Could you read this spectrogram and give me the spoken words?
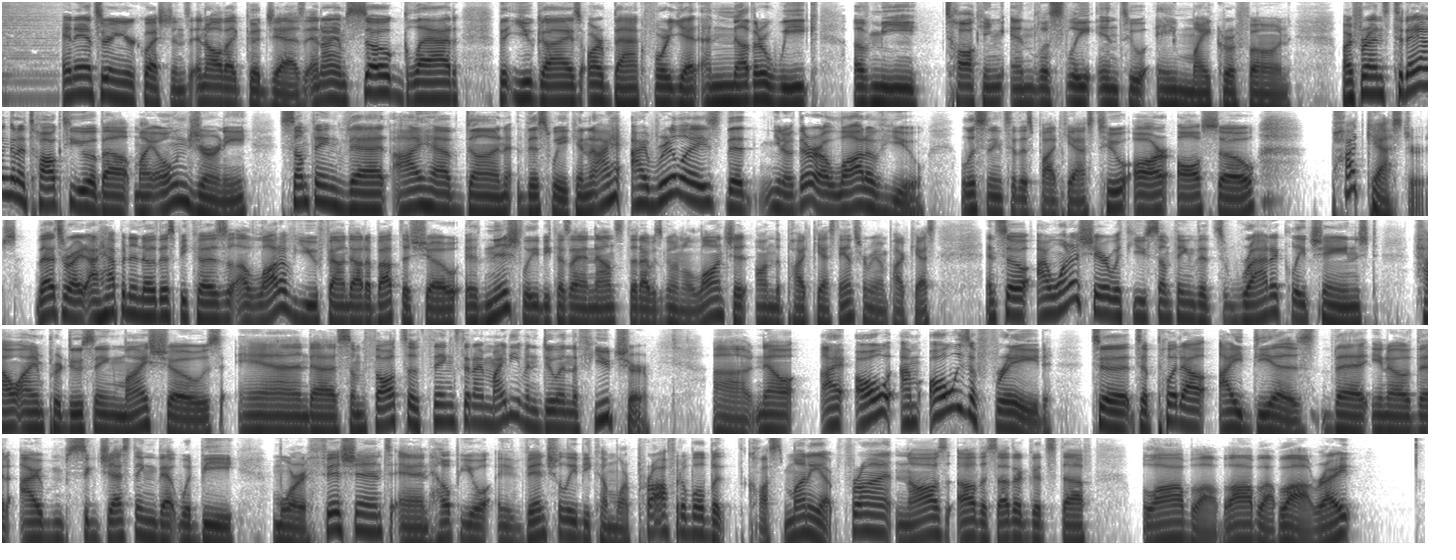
and answering your questions and all that good jazz. And I am so glad that you guys are back for yet another week of me talking endlessly into a microphone. My friends, today I'm going to talk to you about my own journey, something that I have done this week. And I, I realize that, you know, there are a lot of you listening to this podcast who are also podcasters. That's right. I happen to know this because a lot of you found out about the show initially because I announced that I was going to launch it on the podcast Answer Man podcast. And so I want to share with you something that's radically changed how I'm producing my shows and uh, some thoughts of things that I might even do in the future. Uh, now, I al- I'm always afraid to to put out ideas that you know that I'm suggesting that would be more efficient and help you eventually become more profitable, but cost money up front and all all this other good stuff. Blah blah blah blah blah. Right.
